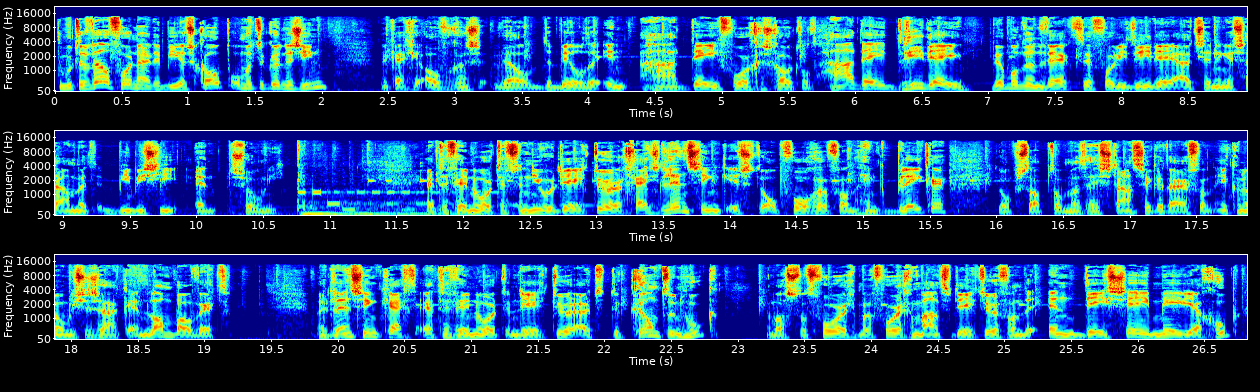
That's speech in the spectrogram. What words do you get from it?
Je moet er wel voor naar de bioscoop om het te kunnen zien. Dan krijg je overigens wel de beelden in HD voorgeschoteld. HD 3D. Wimbledon werkt voor die 3D-uitzendingen samen met BBC en Sony. RTV Noord heeft een nieuwe directeur. Gijs Lensing is de opvolger van Henk Bleker. Die opstapte omdat hij staatssecretaris van Economische Zaken en Landbouw werd. Met Lensing krijgt RTV Noord een directeur uit de krantenhoek. Hij was tot vorige, vorige maand directeur van de NDC Mediagroep...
